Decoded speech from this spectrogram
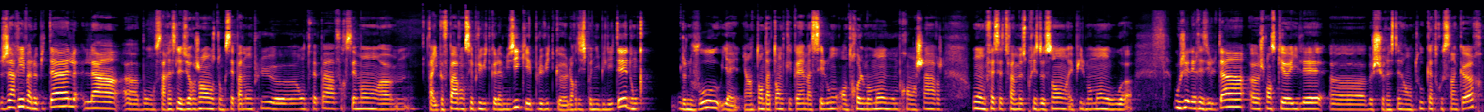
J'arrive à l'hôpital, là, euh, bon, ça reste les urgences, donc c'est pas non plus, on ne fait pas forcément, enfin, ils peuvent pas avancer plus vite que la musique et plus vite que leur disponibilité, donc de nouveau, il y, a un temps d'attente qui est quand même assez long entre le moment où on prend en charge, où on fait cette fameuse prise de sang, et puis le moment où où j'ai les résultats. je pense qu'il est, bah, je suis restée en tout 4 ou 5 heures.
